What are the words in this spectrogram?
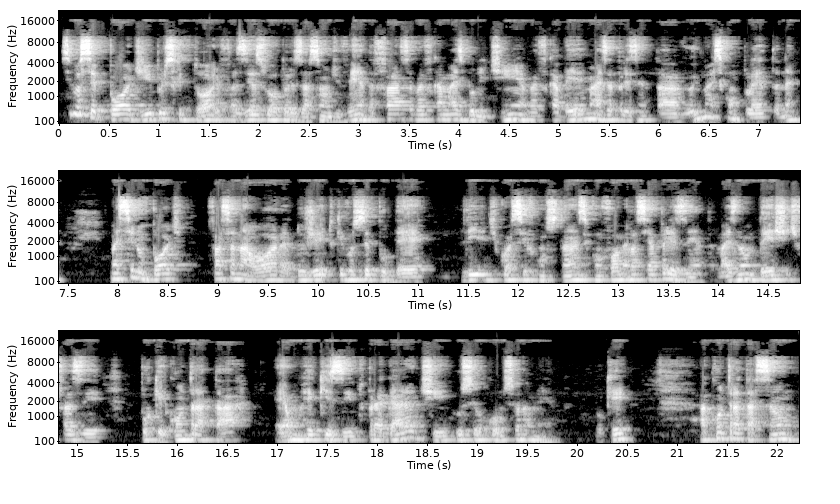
Se você pode ir para o escritório fazer a sua autorização de venda, faça, vai ficar mais bonitinha, vai ficar bem mais apresentável e mais completa, né? Mas se não pode, faça na hora, do jeito que você puder, lide com a circunstância conforme ela se apresenta, mas não deixe de fazer, porque contratar é um requisito para garantir o seu comissionamento, ok? A contratação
